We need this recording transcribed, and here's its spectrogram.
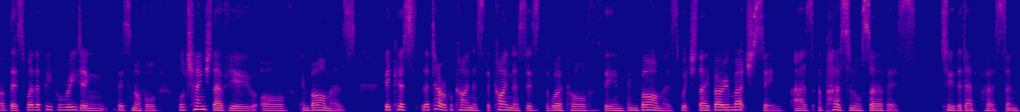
of this, whether people reading this novel will change their view of embalmers because the terrible kindness, the kindness is the work of the embalmers, which they very mm-hmm. much see as a personal service to the dead person.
